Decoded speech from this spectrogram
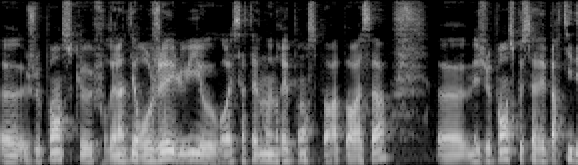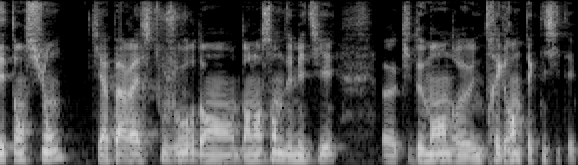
Euh, je pense qu'il faudrait l'interroger. Lui aurait certainement une réponse par rapport à ça. Euh, mais je pense que ça fait partie des tensions qui apparaissent toujours dans, dans l'ensemble des métiers euh, qui demandent une très grande technicité.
